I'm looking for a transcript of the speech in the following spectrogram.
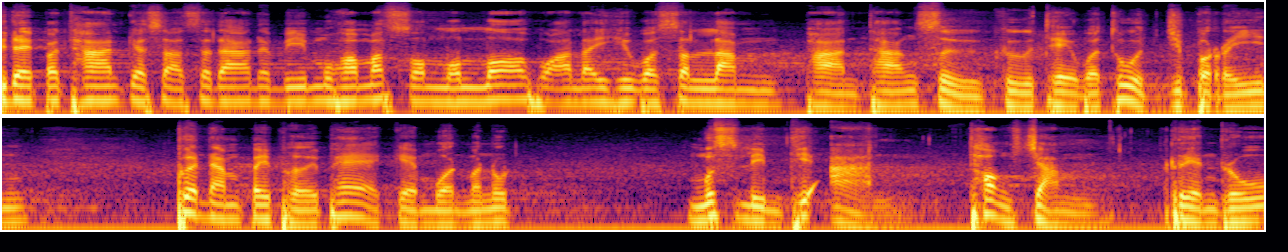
ที่ได้ประทานแก่ศาสดานบีมุฮัมมัดสุลลัลลอฮุอะลัยฮิวะสัลลัมผ่านทางสื่อคือเทวทูตจิบรีน เพื่อนำไปเผยแพร่แก่มวลมนุษย์ มุสลิมที่อ่าน ท่องจำเรียนรู้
